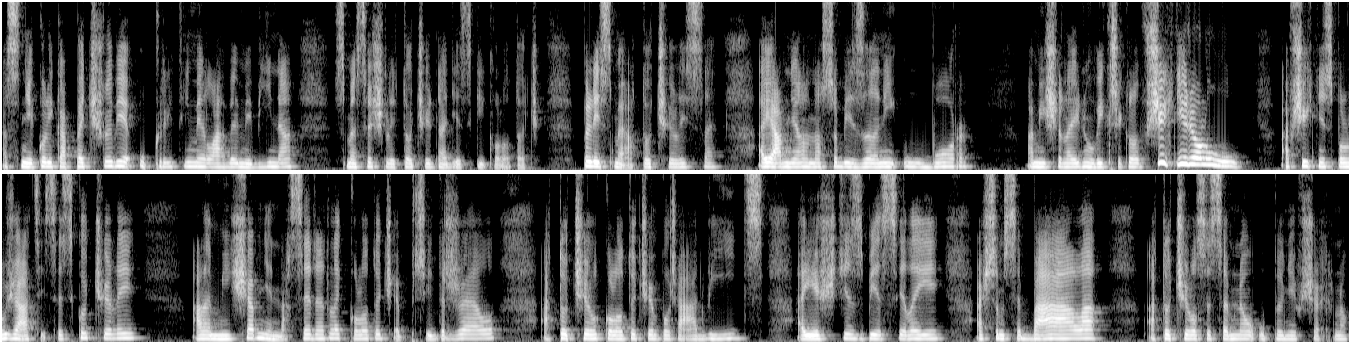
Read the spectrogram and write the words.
a s několika pečlivě ukrytými lahvemi vína jsme se šli točit na dětský kolotoč. Pili jsme a točili se a já měla na sobě zelený úbor A Míša najednou vykřikl všichni dolů. A všichni spolužáci se skočili, ale Míša mě na sedadle kolotoče přidržel a točil kolotočem pořád víc a ještě zběsileji, až jsem se bála a točilo se se mnou úplně všechno.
